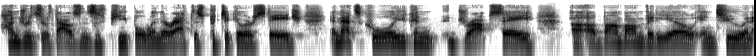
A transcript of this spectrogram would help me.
hundreds or thousands of people when they're at this particular stage. And that's cool. You can drop, say, a bomb bomb video into an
